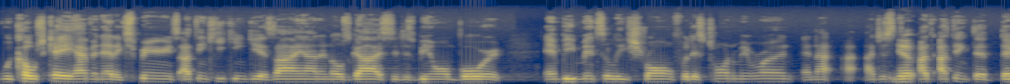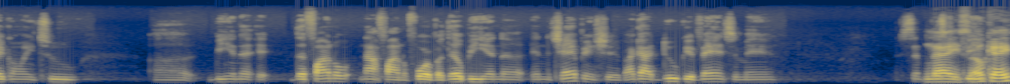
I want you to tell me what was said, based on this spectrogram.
with Coach K having that experience, I think he can get Zion and those guys to just be on board and be mentally strong for this tournament run. And I, I, I just, Yep. I, I think that they're going to uh, be in the the final, not final four, but they'll be in the in the championship. I got Duke advancing, man. Simple Nice. Okay.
